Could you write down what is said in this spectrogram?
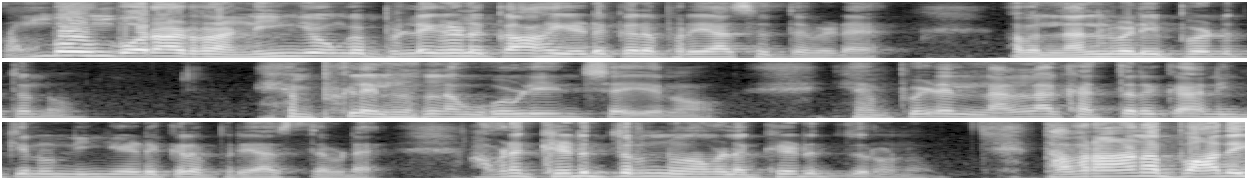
ரொம்பவும் போராடுறான் நீங்கள் உங்கள் பிள்ளைகளுக்காக எடுக்கிற பிரயாசத்தை விட அவள் நல்வழிப்படுத்தணும். என் பிள்ளைகள் நல்லா ஊழியம் செய்யணும். என் பிள்ளைகள் நல்லா கத்திருக்கா நிற்கணும் நீங்கள் எடுக்கிற பிரயாசத்தை விட அவனை கெடுத்துடணும் அவளை கெடுத்துடணும். தவறான பாதை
